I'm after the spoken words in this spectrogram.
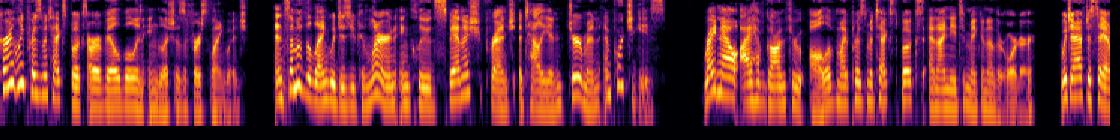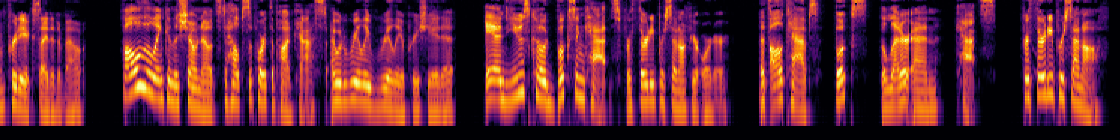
Currently, Prismatext books are available in English as a first language. And some of the languages you can learn include Spanish, French, Italian, German, and Portuguese. Right now, I have gone through all of my Prismatext books and I need to make another order, which I have to say I'm pretty excited about. Follow the link in the show notes to help support the podcast. I would really, really appreciate it. And use code Books and Cats for 30% off your order. That's all caps, books, the letter N, cats, for 30% off.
